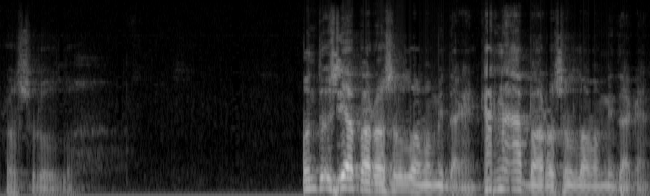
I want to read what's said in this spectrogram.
Rasulullah. Untuk siapa Rasulullah memintakan? Karena apa Rasulullah memintakan?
